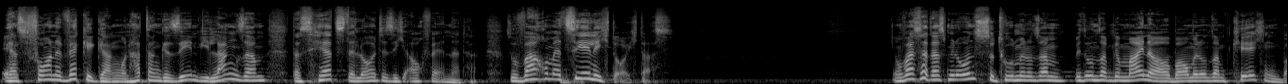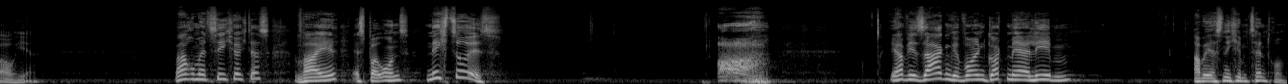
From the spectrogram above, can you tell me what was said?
Er ist vorne weggegangen und hat dann gesehen, wie langsam das Herz der Leute sich auch verändert hat. So, warum erzähle ich euch das? Und was hat das mit uns zu tun, mit unserem, mit unserem Gemeindeaubau, mit unserem Kirchenbau hier? Warum erzähle ich euch das? Weil es bei uns nicht so ist. Oh. Ja, wir sagen, wir wollen Gott mehr erleben, aber er ist nicht im Zentrum.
